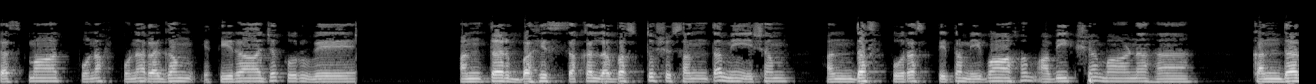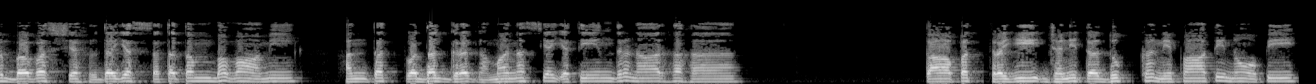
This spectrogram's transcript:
तस्मात् पुनः पुनरगम् यतिराज कुर्वे अन्तर्बहिः सकलवस्तुषु सन्तमीशम् अन्धः पुरस्थितमिवाहम् अवीक्ष्यमाणः कन्दर्भवस्य हृदयः सततम् भवामि। हन्त त्वदग्रगमनस्य यतीन्द्रनार्हः। तापत्रयी जनितदुःखनिपातिनोऽपि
